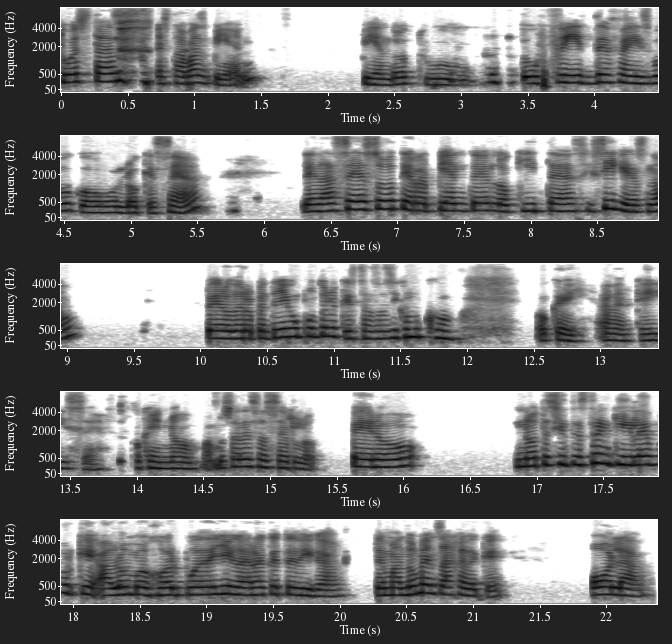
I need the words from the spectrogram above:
tú estás, estabas bien viendo tu, tu feed de Facebook o lo que sea, le das eso, te arrepientes, lo quitas y sigues, ¿no? Pero de repente llega un punto en el que estás así como, como, ok, a ver, ¿qué hice? Ok, no, vamos a deshacerlo. Pero no te sientes tranquila porque a lo mejor puede llegar a que te diga, te mando un mensaje de que, hola,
